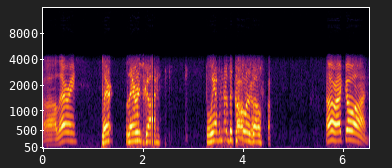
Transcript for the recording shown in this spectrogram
Uh, Larry. Larry, Larry's gone. But we have another caller, though. All right, go on.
